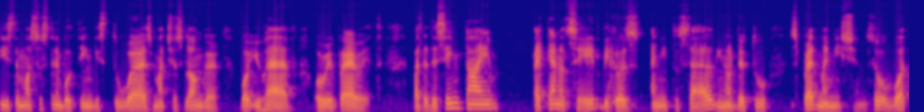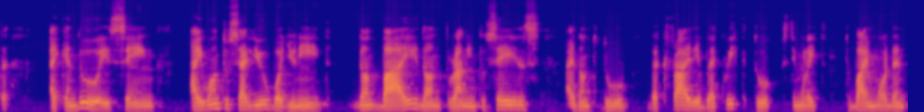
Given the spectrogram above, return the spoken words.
is the most sustainable thing is to wear as much as longer what you have or repair it. But at the same time, I cannot say it because I need to sell in order to spread my mission. So what I can do is saying, I want to sell you what you need. Don't buy, don't run into sales. I don't do Black Friday, Black Week to stimulate to buy more than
